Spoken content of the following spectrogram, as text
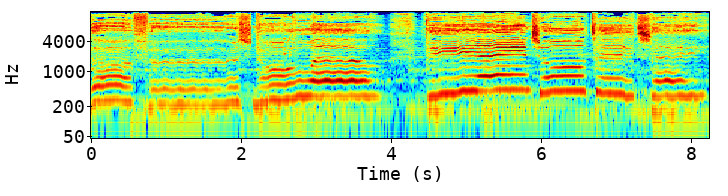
The first Noel, the angel did say,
